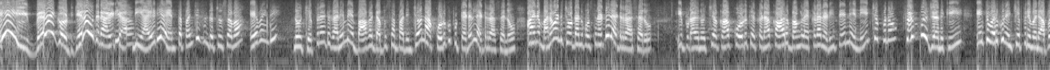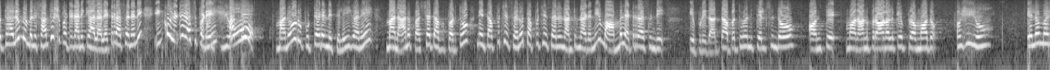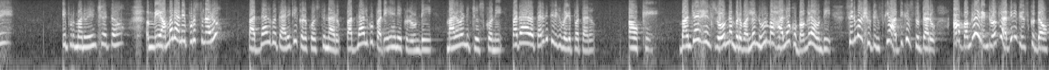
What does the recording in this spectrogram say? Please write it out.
వెరీ గుడ్ ఎలా ఉంది నా ఐడియా? నీ ఐడియా ఎంత పనిచేసిందో చూసావా? ఏమైంది? నువ్వు చెప్పినట్టుగానే మేము బాగా డబ్బు సంపాదించాం. నా కొడుకు పుట్టాడని లెటర్ రాశాను. ఆయన మనవాడిని చూడడానికి వస్తున్నట్టు లెటర్ రాశారు. ఇప్పుడు ఆయన వచ్చాక కొడుకు ఎక్కడ కారు బంగ్లా ఎక్కడ అని అడిగితే నేనేం చెప్పును? సింపుల్ జానకి ఇంతవరకు నేను చెప్పిన మన అబద్ధాలు మిమ్మల్ని సంతోషపెట్టడానికి అలా లెటర్ రాశానని ఇంకో లెటర్ రాసి పడే మనోడు పుట్టాడని తెలియగానే మా నాన్న పశ్చాత్తాపడుతూ నేను తప్పు చేశాను తప్పు చేశానని అంటున్నాడని మా అమ్మ లెటర్ రాసింది. ఇప్పుడు ఇదంతా అబద్ధమని తెలిసిందో? అంతే మా నాన్న ప్రాణాలకే ప్రమాదం. అయ్యో ఎలా మరి? ఇప్పుడు మనం ఏం చేద్దాం? మీ అమ్మ నాన్న ఎప్పుడు వస్తున్నారు పద్నాలుగో తారీఖు ఇక్కడికి వస్తున్నారు. పద్నాలుగు పదిహేను ఇక్కడ ఉండి మనవణ్ణి చూసుకొని పదహారో తారీఖు తిరిగి వెళ్ళిపోతారు. Okay. Banjara Hills road number వన్లో నూర్ మహాల్లో ఒక బంగ్లా ఉంది. సినిమా షూటింగ్స్కి అద్దెకిస్తుంటారు. ఆ బంగ్లా రెండు రోజులు అద్దెకి తీసుకుందాం.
